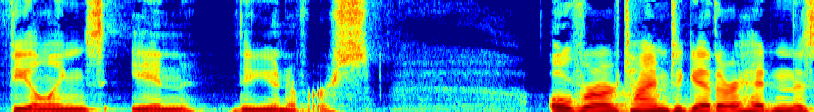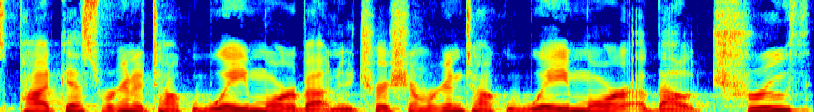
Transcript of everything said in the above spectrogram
feelings in the universe over our time together ahead in this podcast, we're going to talk way more about nutrition. We're going to talk way more about truth.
